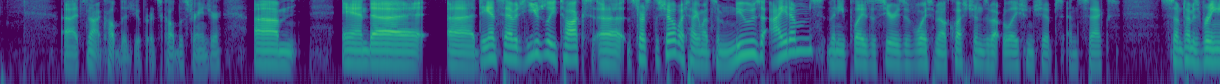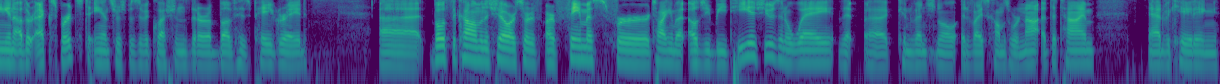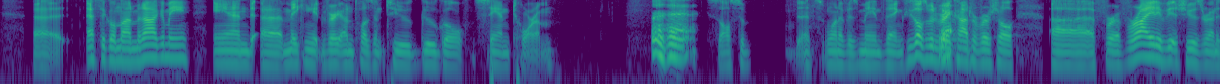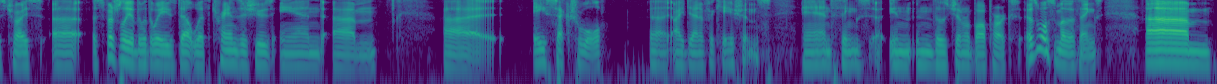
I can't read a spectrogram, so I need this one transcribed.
Uh, it's not called the Jupiter; it's called the Stranger. Um, and uh, uh, Dan Savage usually talks uh, starts the show by talking about some news items. Then he plays a series of voicemail questions about relationships and sex. Sometimes bringing in other experts to answer specific questions that are above his pay grade. Uh, both the column and the show are sort of are famous for talking about LGBT issues in a way that uh, conventional advice columns were not at the time, advocating uh, ethical non-monogamy and uh, making it very unpleasant to Google Santorum. He's also that's one of his main things. He's also been very Yeah. controversial uh, for a variety of issues around his choice, uh, especially with the way he's dealt with trans issues and um, uh, asexual uh, identifications and things in in those general ballparks, as well as some other things. Um,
